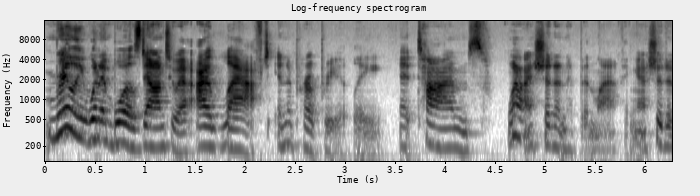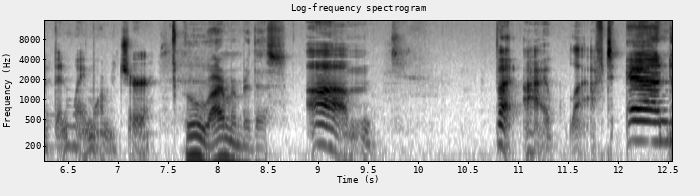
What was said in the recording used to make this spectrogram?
really, when it boils down to it, I laughed inappropriately at times when I shouldn't have been laughing. I should have been way more mature. Ooh, I remember this. Um, but I laughed, and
